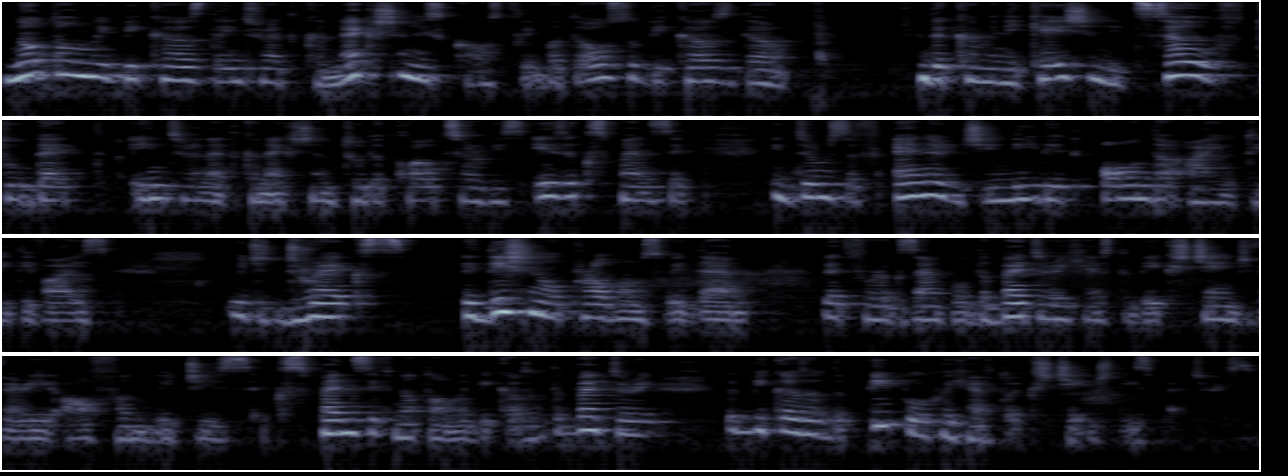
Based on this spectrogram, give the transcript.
not only because the internet connection is costly, but also because the the communication itself to that internet connection to the cloud service is expensive in terms of energy needed on the IoT device, which drags additional problems with them that, for example, the battery has to be exchanged very often, which is expensive not only because of the battery, but because of the people who have to exchange these batteries.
